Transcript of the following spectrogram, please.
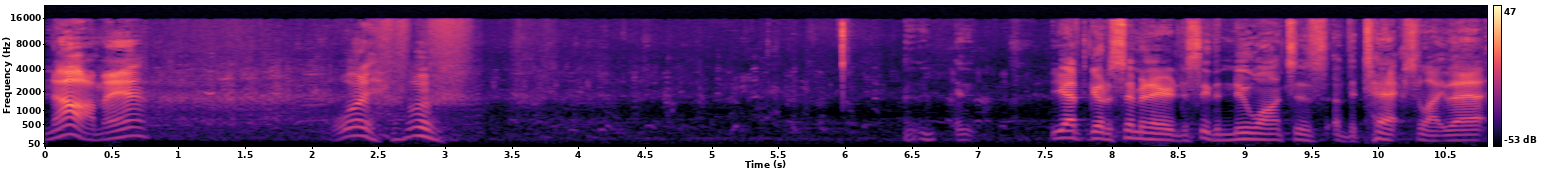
Nah, man. what? And you have to go to seminary to see the nuances of the text like that.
